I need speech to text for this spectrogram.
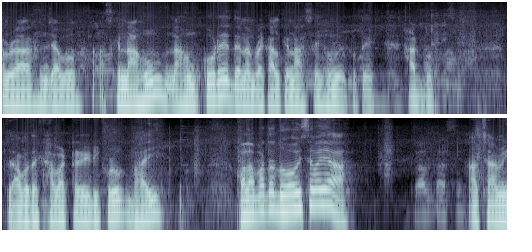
আমরা যাব আজকে নাহুম নাহুম করে দেন আমরা কালকে নাসাই হোমের পথে হাঁটবো। তো আমাদের খাবারটা রেডি করুক ভাই। কলা পাতা ধোয়া হয়েছে ভাইয়া? আচ্ছা আমি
